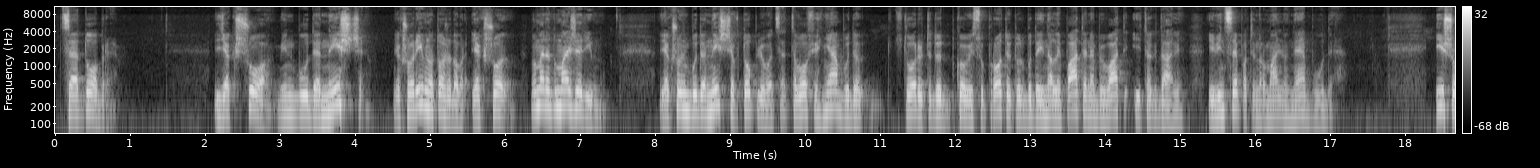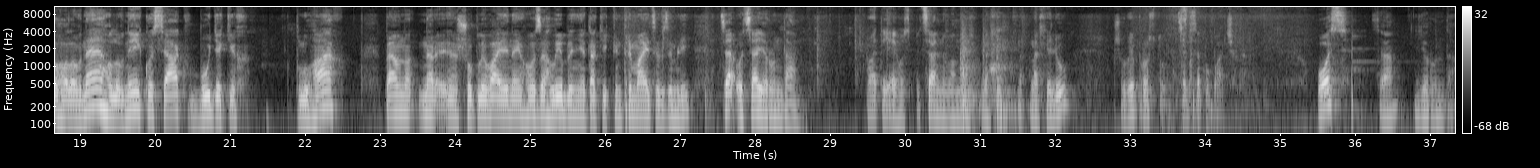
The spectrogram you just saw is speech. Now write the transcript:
Це добре. Якщо він буде нижче, якщо рівно, теж добре. Якщо, ну, в мене майже рівно. Якщо він буде нижче втоплюватися, того фігня буде створювати додатковий супротив, тут буде і налипати, набивати і так далі. І він сипати нормально не буде. І що головне, головний косяк в будь-яких плугах, певно, що впливає на його заглиблення, так як він тримається в землі, це оця ерунда. Давайте я його спеціально вам нах- нах- на- нахилю, щоб ви просто це все побачили. Ось ця ерунда.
